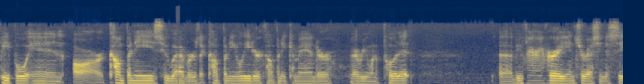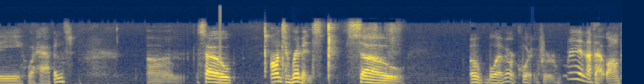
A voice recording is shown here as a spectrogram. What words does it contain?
people in our companies, whoever's a company leader, company commander, whoever you want to put it. Uh, be very, very interesting to see what happens. Um, so, on to ribbons. So, oh boy, I've been recording for eh, not that long.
